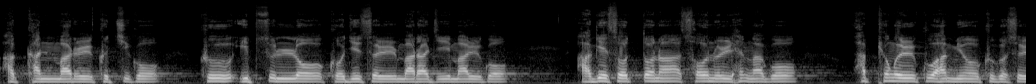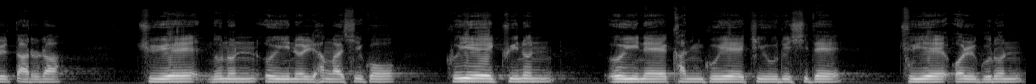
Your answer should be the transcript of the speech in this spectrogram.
악한 말을 그치고 그 입술로 거짓을 말하지 말고 악에서 떠나 선을 행하고 화평을 구하며 그것을 따르라. 주의 눈은 의인을 향하시고 그의 귀는 의인의 간구에 기울이시되 주의 얼굴은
